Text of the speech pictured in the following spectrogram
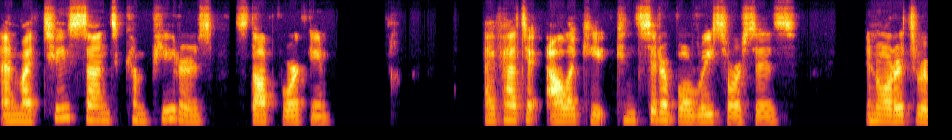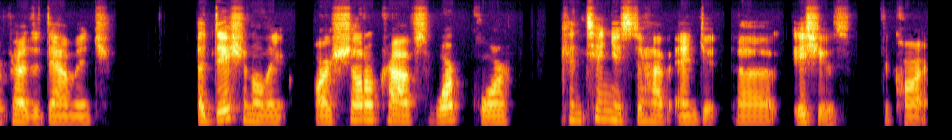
and my two sons' computers stopped working. I've had to allocate considerable resources in order to repair the damage. Additionally, our shuttlecraft's warp core continues to have engine uh, issues, the car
